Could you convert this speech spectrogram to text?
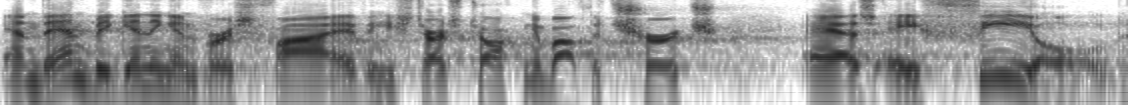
And then, beginning in verse 5, he starts talking about the church as a field.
